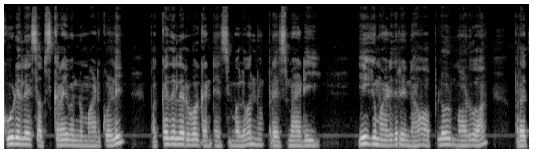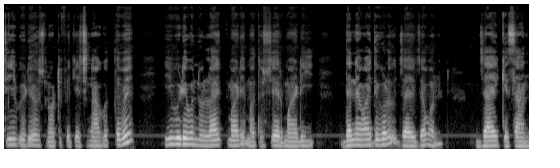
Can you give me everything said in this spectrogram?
ಕೂಡಲೇ ಸಬ್ಸ್ಕ್ರೈಬನ್ನು ಮಾಡಿಕೊಳ್ಳಿ. ಪಕ್ಕದಲ್ಲಿರುವ ಗಂಟೆ ಸಿಂಬಲವನ್ನು ಪ್ರೆಸ್ ಮಾಡಿ. ಹೀಗೆ ಮಾಡಿದರೆ ನಾವು ಅಪ್ಲೋಡ್ ಮಾಡುವ ಪ್ರತಿ ವಿಡಿಯೋಸ್ ನೋಟಿಫಿಕೇಷನ್ ಆಗುತ್ತವೆ. ಈ ವಿಡಿಯೋವನ್ನು ಲೈಕ್ ಮಾಡಿ ಮತ್ತು ಶೇರ್ ಮಾಡಿ. ಧನ್ಯವಾದಗಳು. ಜೈ ಜವಾನ್. ಜೈ ಕಿಸಾನ್.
